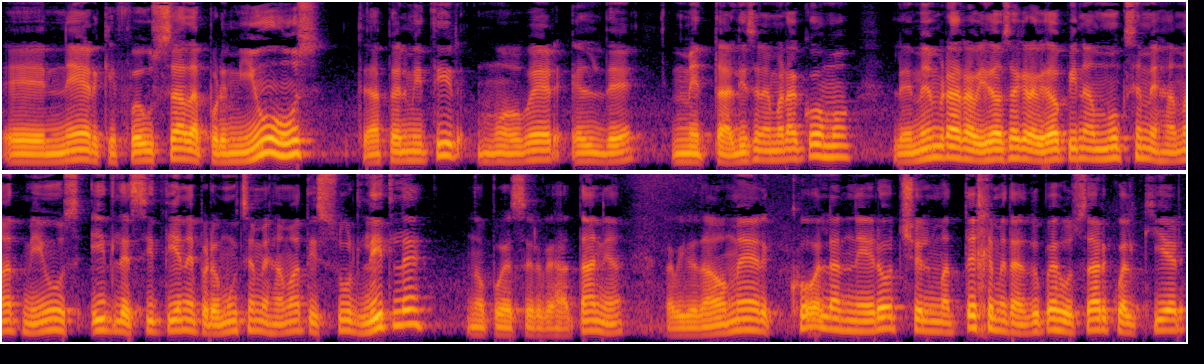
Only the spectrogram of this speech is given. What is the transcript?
eh, ner que fue usada por Mius, te va a permitir mover el de metal. Dice la Mara cómo. Le membra Ravidad, o sea que Ravidad opina Muxe Mehamat Mius, Itle sí tiene, pero Muxe Mehamat y Sur Litle no puede ser Vejatania. Ravidad Omer, Kola Nerochel Mateje Metal. Tú puedes usar cualquier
